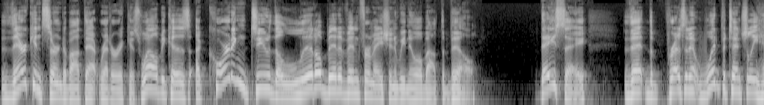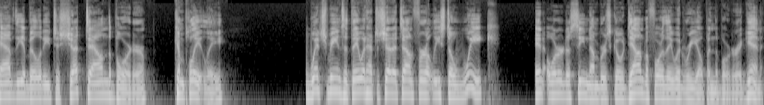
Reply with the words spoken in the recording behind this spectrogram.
they're concerned about that rhetoric as well because, according to the little bit of information we know about the bill, they say that the president would potentially have the ability to shut down the border completely, which means that they would have to shut it down for at least a week in order to see numbers go down before they would reopen the border again.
